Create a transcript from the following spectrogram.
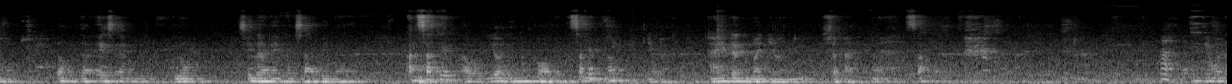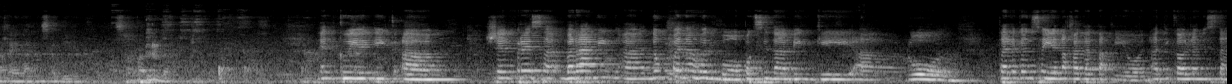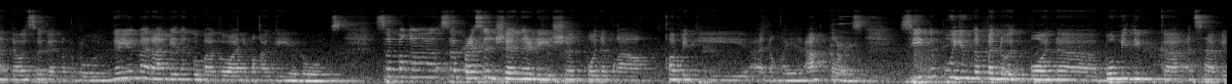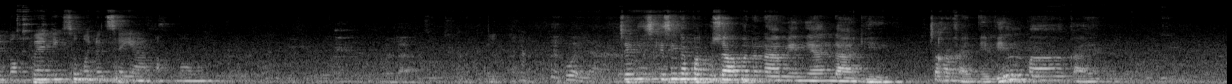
from the SM group, sila rin nagsabi na, ang sakit, oh, yun, yung comment. Sakit, no? Diba? Kahit ano man yun, sapat na. Sakit. Hindi mo na kailangan sabihin. Sapat na. And Kuya Dick, um, syempre sa maraming, ah, nung panahon mo, pag sinabing gay ah, role, talagang sa'yo nakatatak yon at ikaw lang stand out sa ganong role. Ngayon marami nang gumagawa ng mga gay roles. Sa mga, sa present generation po ng mga comedy, ano ngayon, actors, sino po yung napanood mo na bumilib ka at sabi mo pwedeng sumunod sa yapak mo? Wala. Chinese kasi napag-usapan na namin yan lagi. Tsaka kahit ni Vilma, kahit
